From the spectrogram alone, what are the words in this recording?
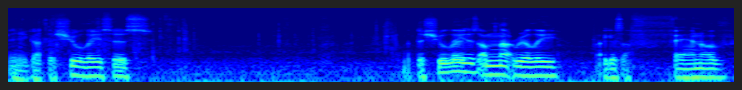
Then you got the shoelaces. But the shoelaces, I'm not really, I guess, a fan of.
